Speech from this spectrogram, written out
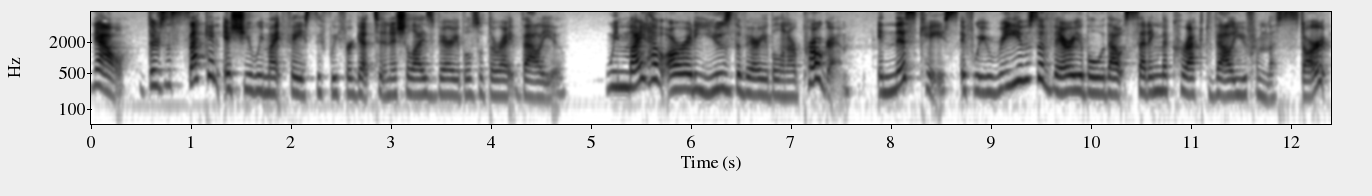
Now, there's a second issue we might face if we forget to initialize variables with the right value. We might have already used the variable in our program, in this case, if we reuse a variable without setting the correct value from the start,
